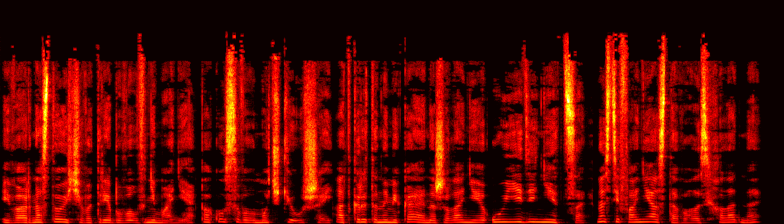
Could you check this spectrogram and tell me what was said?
Ивар настойчиво требовал внимания, покусывал мочки ушей, открыто намекая на желание уединиться, но Стефания оставалась холодна.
